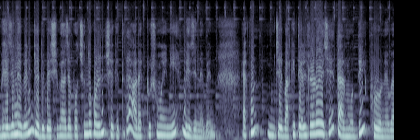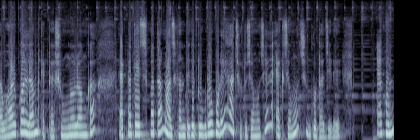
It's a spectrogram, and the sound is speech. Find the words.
ভেজে নেবেন। যদি বেশি ভাজা পছন্দ করেন, সেক্ষেত্রে আর একটু সময় নিয়ে ভেজে নেবেন। এখন যে বাকি তেলটা রয়েছে, তার মধ্যেই ফোড়নে ব্যবহার করলাম একটা শুকনো লঙ্কা, একটা তেজপাতা, মাঝখান থেকে টুকরো করে আর ছোটো চামচের এক চামচ গোটা জিরে। এখন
